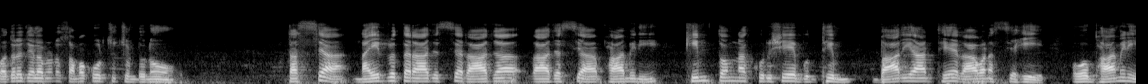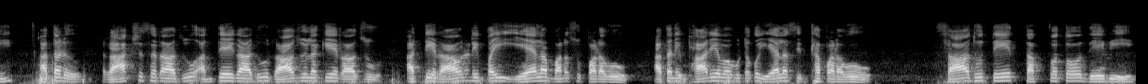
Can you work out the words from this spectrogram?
మధుర జలములను సమకూర్చుచుండును. తస్య నైరుతరాజస్య రాజా రాజస్య భామిని కిం త్వం న కురుషే బుద్ధిం భార్యార్థే రావణస్య హి ఓ భామిని అతడు రాక్షసరాజు అంతేకాదు రాజులకే రాజు. అట్టి రావణునిపై ఏల మనసు పడవు. అతని భార్య ఒకటకు ఏల సిద్ధపడవు. సాధుతే తత్వతో దేవి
